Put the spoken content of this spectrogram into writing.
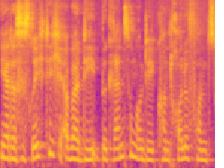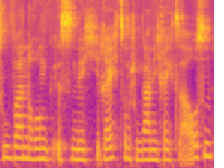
Ja, das ist richtig, aber die Begrenzung und die Kontrolle von Zuwanderung ist nicht rechts und schon gar nicht rechts außen,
